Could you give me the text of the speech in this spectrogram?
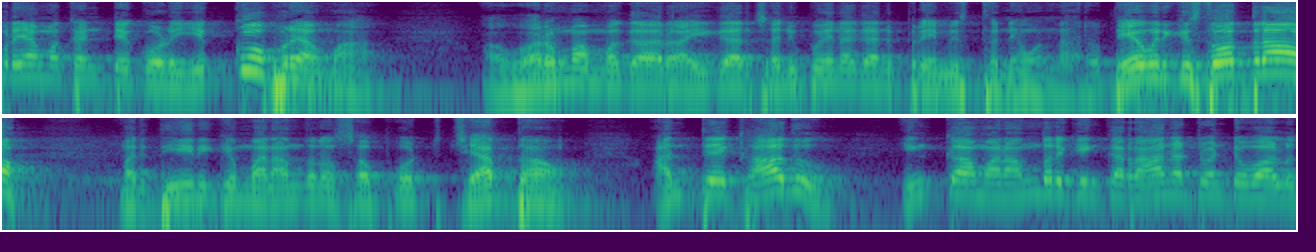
ప్రేమ కంటే కూడా ఎక్కువ ప్రేమ ఆ వరమమ్మ గారు అయ్యగారు చనిపోయినా కానీ ప్రేమిస్తూనే ఉన్నారు. దేవునికి స్తోత్రం. మరి దీనికి మనందరం సపోర్ట్ చేద్దాం. అంతేకాదు ఇంకా మనందరికి ఇంకా రానటువంటి వాళ్ళు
